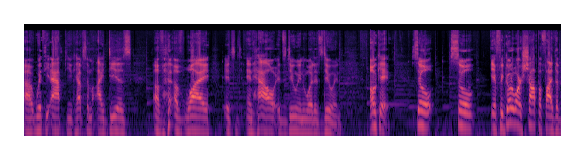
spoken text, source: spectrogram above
uh, with the app you have some ideas of, of why it's and how it's doing what it's doing. Okay, so, so if we go to our Shopify, the,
